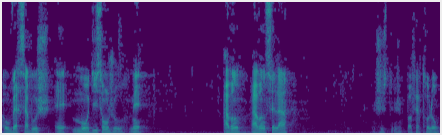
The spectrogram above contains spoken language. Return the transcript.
a ouvert sa bouche et maudit son jour. Mais avant, avant cela, juste, je ne vais pas faire trop long,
